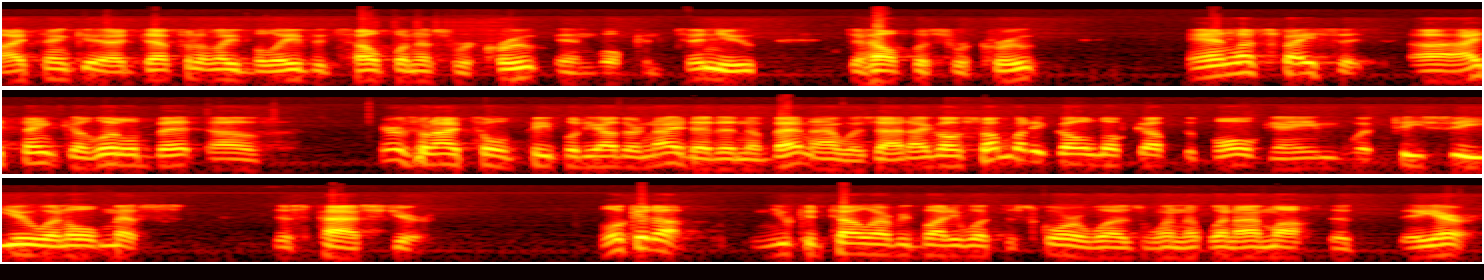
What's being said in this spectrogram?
I think I definitely believe it's helping us recruit and will continue to help us recruit. And let's face it, uh, I think a little bit of here's what I told people the other night at an event I was at. I go, somebody go look up the bowl game with TCU and Ole Miss this past year. Look it up. And you could tell everybody what the score was when when I'm off the, the air.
